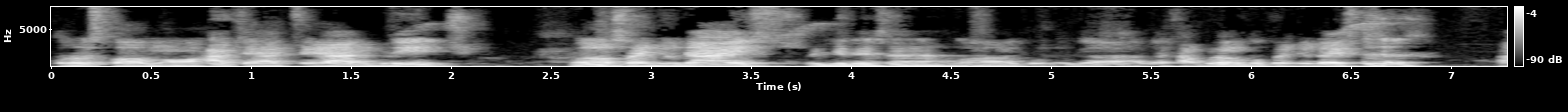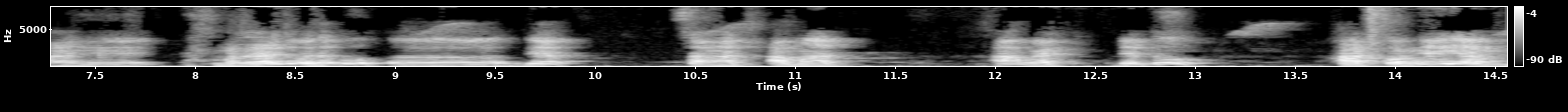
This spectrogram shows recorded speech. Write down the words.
Terus kalau mau HC-HCan, Bleach, uh, Prejudice, Prejudice ah. wah itu juga agak sableng tuh Prejudice. Hanya masalahnya cuma satu, eh, dia sangat amat apa ya? Dia tuh hardcore-nya yang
